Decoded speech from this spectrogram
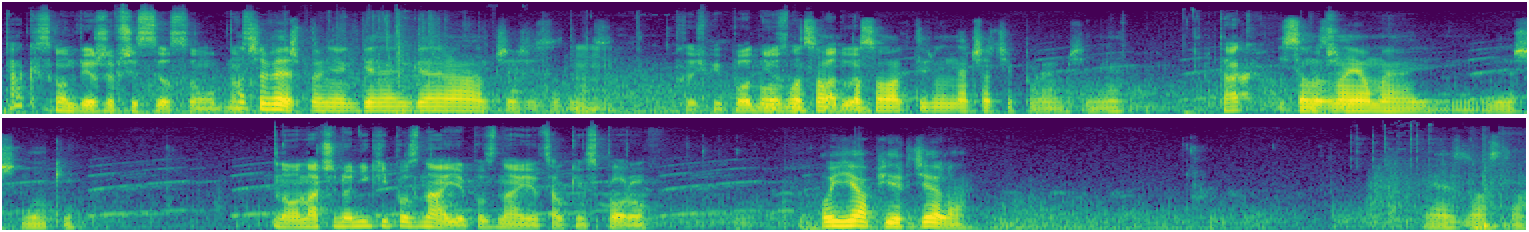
Tak? Skąd wiesz, że wszyscy są od nas? Znaczy wiesz, pewnie gen- generalna część jest od nas. Mm, Ktoś Bo, podniósł, bo, no są, bo są aktywni na czacie, powiem ci, nie? Tak? I są Znaczy- znajome, wiesz, niki. No, znaczy no Niki poznaje, poznaje całkiem sporo. O ja pierdzielę. Jest, został.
